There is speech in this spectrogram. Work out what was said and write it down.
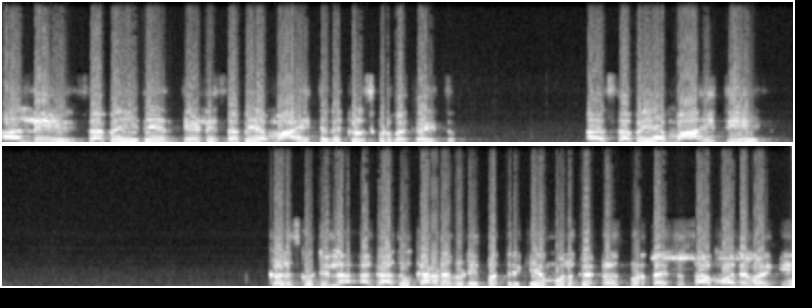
ಅಲ್ಲಿ ಸಭೆ ಇದೆ ಅಂತ ಹೇಳಿ ಸಭೆಯ ಮಾಹಿತಿನ ಕಳಿಸ್ಕೊಡ್ಬೇಕಾಗಿತ್ತು. ಆ ಸಭೆಯ ಮಾಹಿತಿ ಕಳಿಸ್ಕೊಟ್ಟಿಲ್ಲ. ಅದು ಕನ್ನಡ ನುಡಿ ಪತ್ರಿಕೆಯ ಮೂಲಕ ಕಳಿಸ್ಕೊಡ್ತಾ ಇತ್ತು ಸಾಮಾನ್ಯವಾಗಿ.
